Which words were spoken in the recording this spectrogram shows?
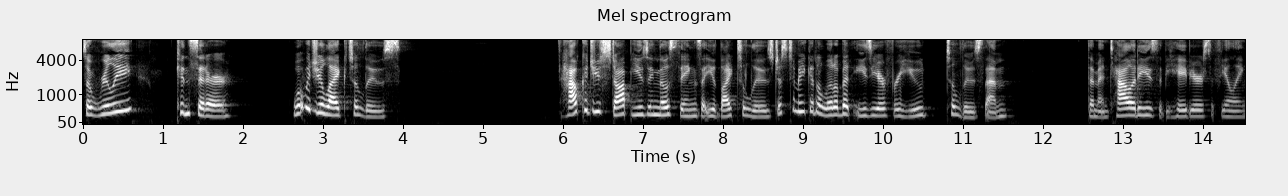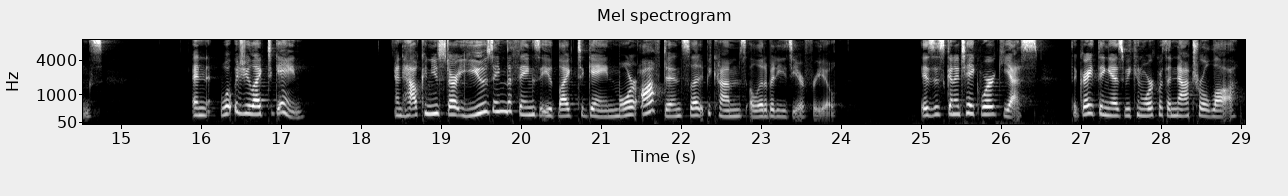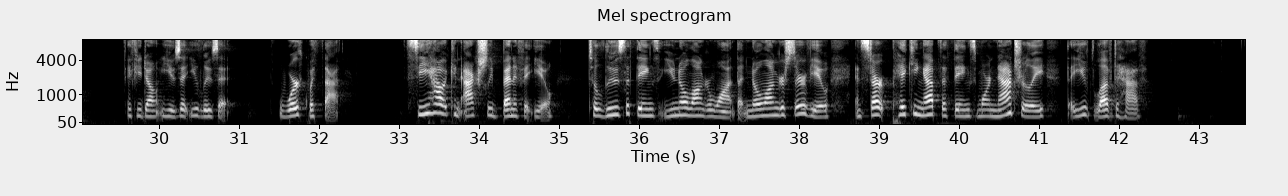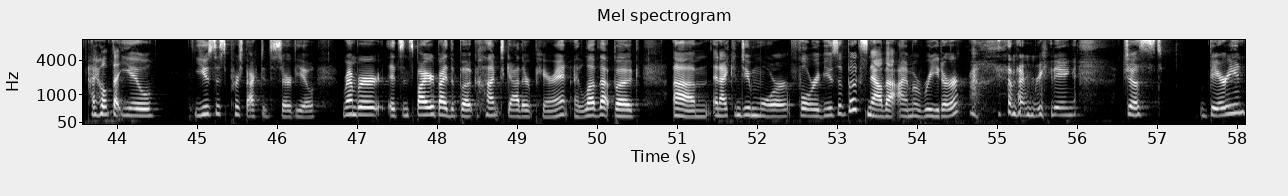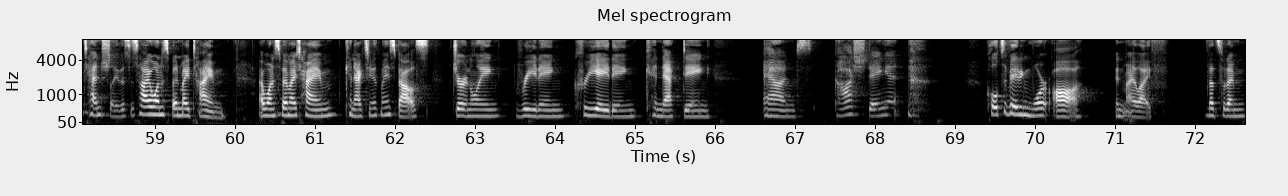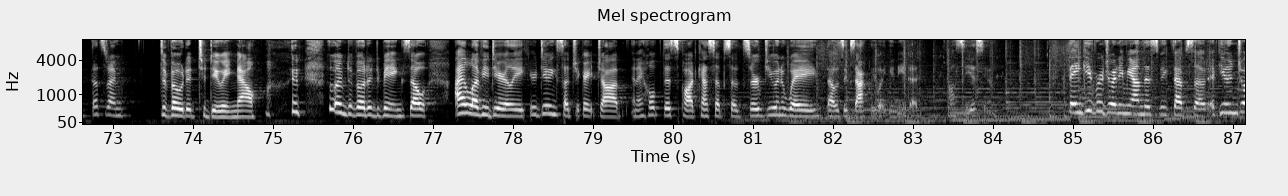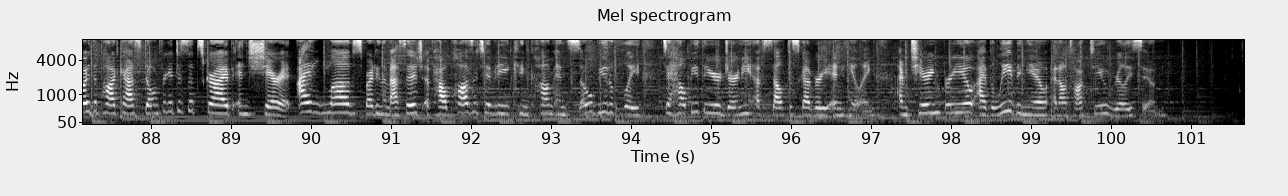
So really consider what would you like to lose how could you stop using those things that you'd like to lose just to make it a little bit easier for you to lose them? The mentalities, the behaviors, the feelings. And what would you like to gain? And how can you start using the things that you'd like to gain more often so that it becomes a little bit easier for you? Is this going to take work? Yes. The great thing is we can work with a natural law. If you don't use it, you lose it. Work with that. See how it can actually benefit you to lose the things you no longer want, that no longer serve you, and start picking up the things more naturally that you'd love to have. I hope that you use this perspective to serve you. Remember, it's inspired by the book Hunt, Gather, Parent. I love that book. Um, and I can do more full reviews of books now that I'm a reader and I'm reading just very intentionally. This is how I want to spend my time. I want to spend my time connecting with my spouse, journaling, reading, creating, connecting, and gosh dang it, cultivating more awe in my life. That's what I'm that's what I'm devoted to doing now. who I'm devoted to being. So I love you dearly. You're doing such a great job. And I hope this podcast episode served you in a way that was exactly what you needed. I'll see you soon. Thank you for joining me on this week's episode. If you enjoyed the podcast, don't forget to subscribe and share it. I love spreading the message of how positivity can come in so beautifully to help you through your journey of self discovery and healing. I'm cheering for you, I believe in you, and I'll talk to you really soon.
